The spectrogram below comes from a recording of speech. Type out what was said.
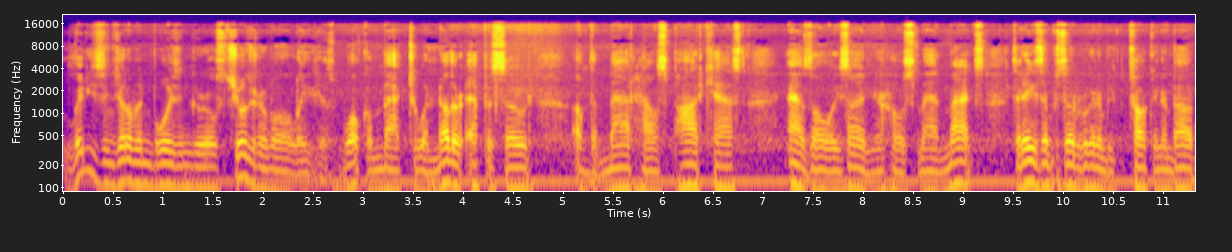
Ladies and gentlemen, boys and girls, children of all ages, welcome back to another episode of the Madhouse Podcast. As always, I am your host, Mad Max. Today's episode, we're going to be talking about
